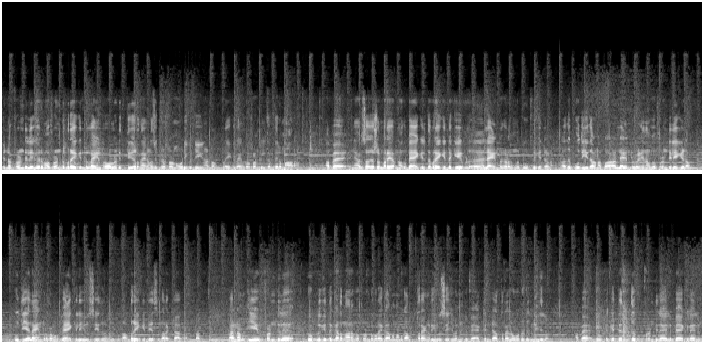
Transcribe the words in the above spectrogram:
പിന്നെ ഫ്രണ്ടിലേക്ക് വരുമ്പോൾ ഫ്രണ്ട് ബ്രേക്കിന്റെ ലൈനർ ഓൾറെഡി തീർന്നേക്കുന്ന സിറ്റുവേഷനാണ് ഓടിക്കൊണ്ടിരിക്കുന്നത് കേട്ടോ. ബ്രേക്ക് ലൈനർ ഫ്രണ്ടിലത്തെ എന്തെങ്കിലും മാറണം. അപ്പോൾ ഞാൻ ഒരു സജഷൻ പറയാം. നമുക്ക് ബാക്കിലത്തെ ബ്രേക്കിന്റെ കേബിൾ ലൈനർ കിടക്കുന്നത് ആണ്. അത് പുതിയതാണ്. അപ്പോൾ ആ ലൈനർ വേണമെങ്കിൽ നമുക്ക് ഫ്രണ്ടിലേക്ക് ഇടാം. പുതിയ ലൈനർ നമുക്ക് ബാക്കിൽ യൂസ് ചെയ്ത് നമുക്ക് ആ ബ്രേക്കിന്റെ കേസ് കറക്റ്റ് ആക്കാം കേട്ടോ. കാരണം ഈ ഫ്രണ്ടിൽ ഡ്യൂപ്ലിക്കേറ്റ് കിടന്നാണ് അപ്പോൾ ഫ്രണ്ട് ബ്രേക്ക് ആകുമ്പോൾ നമുക്ക് അത്രയും കൂടി യൂസേജ് വന്നിട്ട് ബാക്കിന്റെ അത്ര ലോഡ് എടുക്കണില്ലല്ലോ. അപ്പോൾ ഡ്യൂപ്ലിക്കേറ്റ് എന്തും ഫ്രണ്ടിലായാലും ബാക്കിലായാലും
